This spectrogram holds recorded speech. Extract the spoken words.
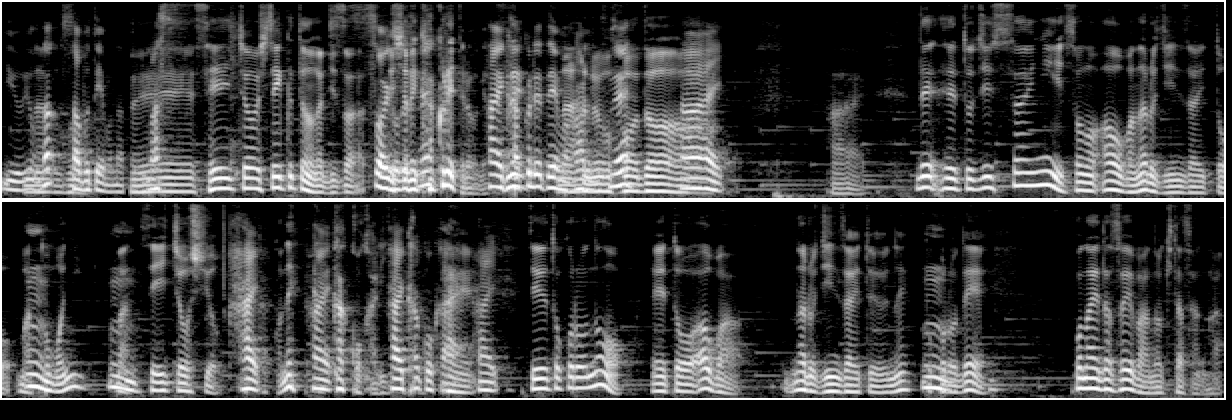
いうようなサブテーマになっております。えー成長していくっていうのが実はそういうことですね。一緒に隠れてるわけですね。はい隠れテーマがあるんですね。なるほど。はい、はい、で、えー、と実際にその青葉なる人材と、まあ共に、まあ、成長しよう、はい。かっこね、はい。かっこ仮、はい、から、はい。はい、っていうところの、えー、と青葉なる人材というねところで、この間そういえばあの北さんが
